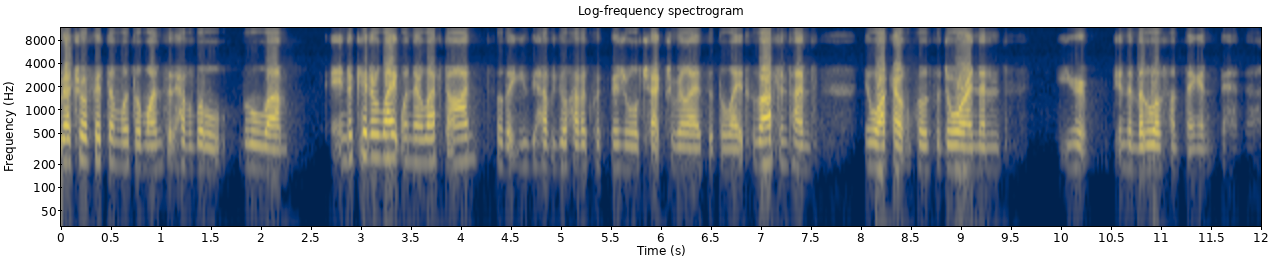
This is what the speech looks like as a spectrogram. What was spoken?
retrofit them with the ones that have a little little um, indicator light when they're left on, so that you have you'll have a quick visual check to realize that the lights. Because oftentimes you walk out and close the door, and then you're in the middle of something and, and uh,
